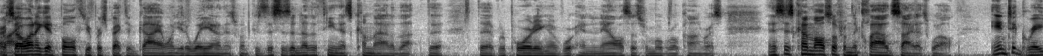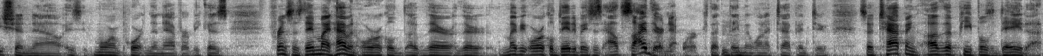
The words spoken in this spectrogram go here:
All right, so I want to get both your perspective, Guy. I want you to weigh in on this one because this is another theme that's come out of the, the, the reporting of, and analysis from Mobile World Congress. And this has come also from the cloud side as well. Integration now is more important than ever because, for instance, they might have an Oracle, uh, there, there might be Oracle databases outside their network that they may want to tap into. So tapping other people's data,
